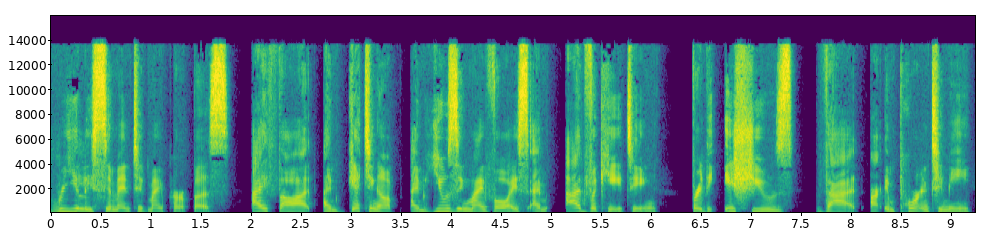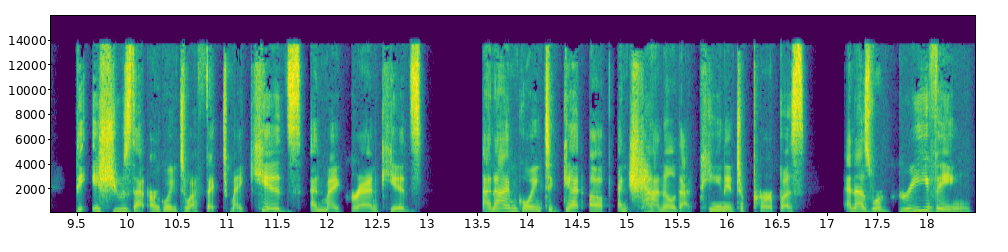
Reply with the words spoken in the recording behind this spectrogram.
really cemented my purpose. I thought I'm getting up, I'm using my voice, I'm advocating for the issues that are important to me, the issues that are going to affect my kids and my grandkids. And I'm going to get up and channel that pain into purpose. And as we're grieving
